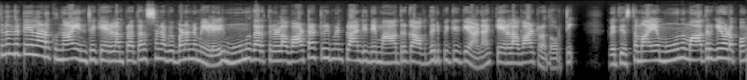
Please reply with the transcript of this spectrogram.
പത്തനംതിട്ടയിൽ നടക്കുന്ന ഇന്ത്യ കേരളം പ്രദർശന വിപണന മേളയിൽ മൂന്ന് തരത്തിലുള്ള വാട്ടർ ട്രീറ്റ്മെന്റ് പ്ലാന്റിന്റെ മാതൃക അവതരിപ്പിക്കുകയാണ് കേരള വാട്ടർ അതോറിറ്റി. വ്യത്യസ്തമായ മൂന്ന് മാതൃകയോടൊപ്പം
